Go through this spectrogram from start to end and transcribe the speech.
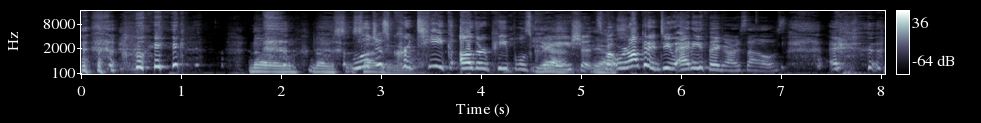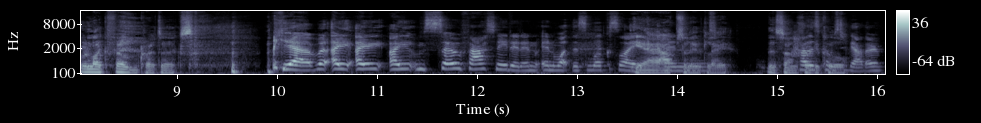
like, no, no. We'll just critique other people's creations, yeah, yes. but we're not going to do anything ourselves. we're like film critics. yeah, but I, I, I am so fascinated in, in what this looks like. Yeah, absolutely. This sounds how really this comes cool. together.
